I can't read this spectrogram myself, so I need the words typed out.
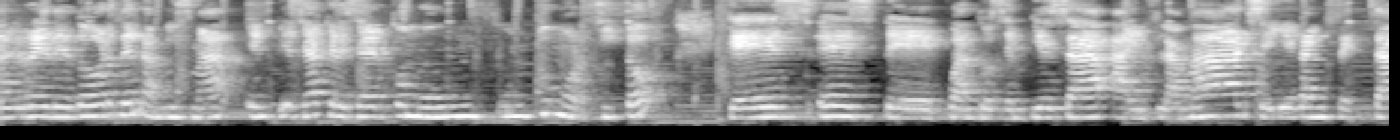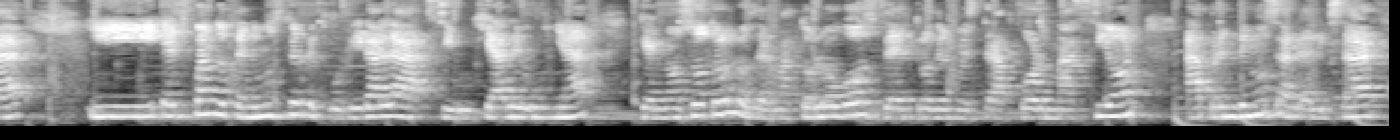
alrededor de la misma empiece a crecer como un, un, tumorcito, que es este, cuando se empieza a inflamar, se llega a infectar y es cuando tenemos que recurrir a la cirugía de uña que nosotros los dermatólogos dentro de nuestra formación aprendemos a realizar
